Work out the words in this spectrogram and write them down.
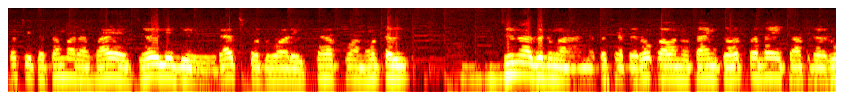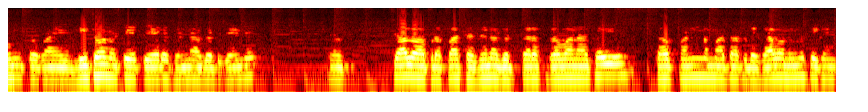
પછી તો તમારા ભાઈએ જોઈ લીધી, રાજકોટ વાળી ચાપવાન હોટલ, જુનાગઢમાં. અને પછી આપણે રોકાવાનો ટાઈમ તો હતો નહીં, તો આપણે રૂમ તો કાંઈ લીધો નથી. ત્યારે જુનાગઢ જઈને. ચાલો, આપણે પાછા જુનાગઢ તરફ રવાના થઈએ. તો ફંડમાં તો આપણે જવાનું નથી કંઈ.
